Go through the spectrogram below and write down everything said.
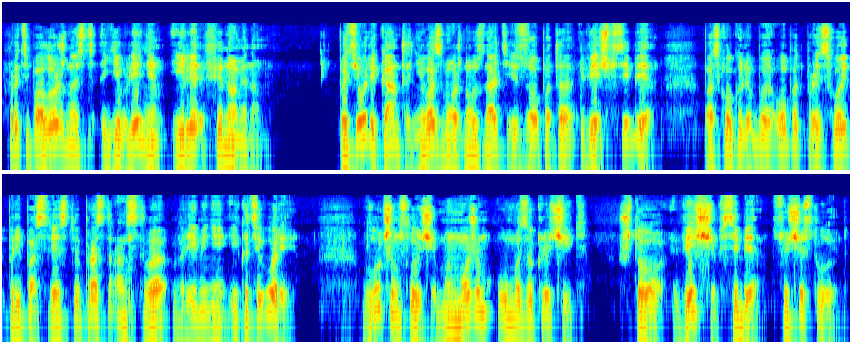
в противоположность явлениям или феноменам. По теории Канта невозможно узнать из опыта вещь в себе, поскольку любой опыт происходит при посредстве пространства, времени и категорий. В лучшем случае мы можем умозаключить, что вещи в себе существуют,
